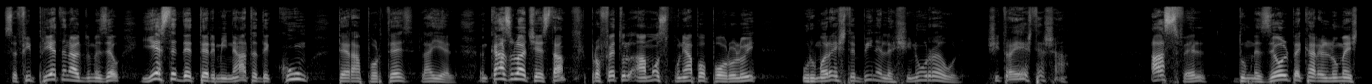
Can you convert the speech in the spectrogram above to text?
să fii prieten al lui Dumnezeu, este determinată de cum te raportezi la El. În cazul acesta, profetul Amos spunea poporului, urmărește binele și nu răul și trăiește așa. Astfel, Dumnezeul pe care îl numești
